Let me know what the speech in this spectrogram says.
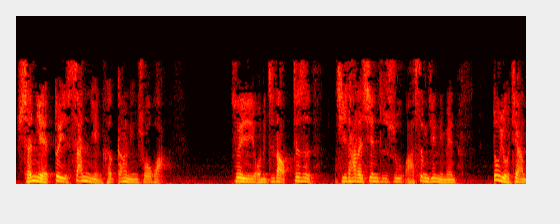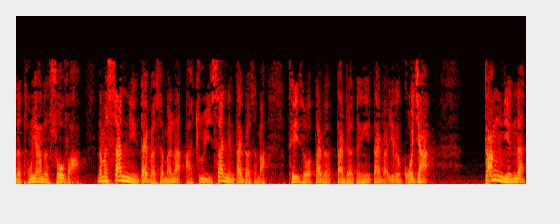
神也对山岭和冈岭说话，所以我们知道这是其他的先知书啊，圣经里面都有这样的同样的说法。那么山岭代表什么呢？啊，注意山岭代表什么？可以说代表代表等于代表一个国家，纲领呢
